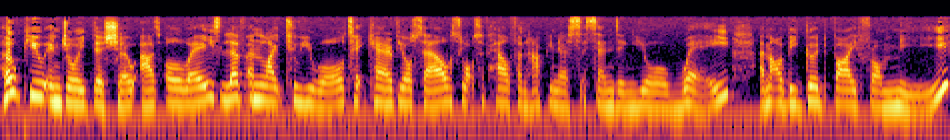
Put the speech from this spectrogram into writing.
Hope you enjoyed this show as always. Love and light to you all. Take care of yourselves. Lots of health and happiness sending your way. And that'll be goodbye from me.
